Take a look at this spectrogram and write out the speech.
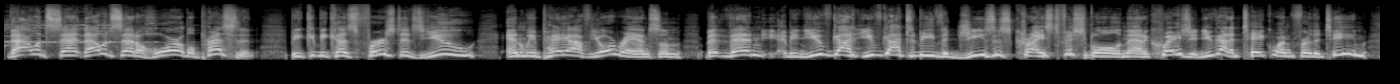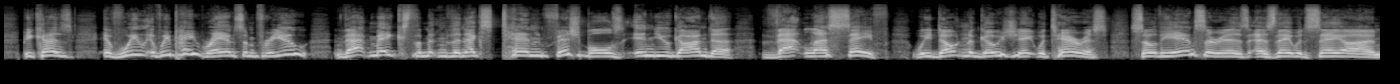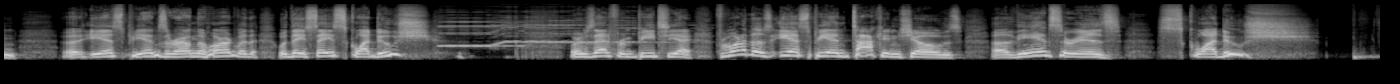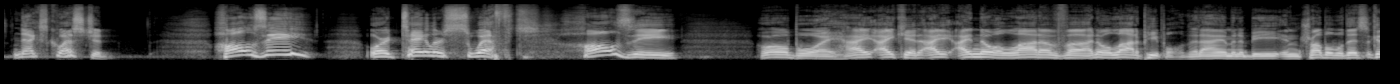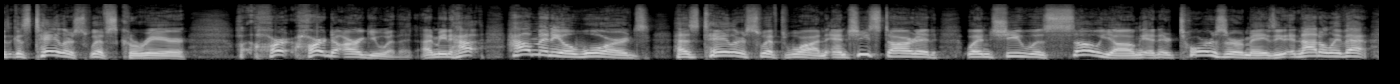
that would set that would set a horrible precedent because first it's you and we pay off your ransom but then i mean you've got you've got to be the jesus christ fishbowl in that equation. You got to take one for the team because if we if we pay ransom for you that makes the, the next 10 fish bowls in uganda that less safe. We don't negotiate with terrorists. So the answer is as they would say on uh, ESPN's around the horn? Would, would they say squadoosh? or is that from PTA? From one of those ESPN talking shows, uh, the answer is Squadoosh. Next question Halsey or Taylor Swift? Halsey. Oh boy, I I could I I know a lot of uh, I know a lot of people that I am going to be in trouble with this because because Taylor Swift's career hard hard to argue with it. I mean, how how many awards has Taylor Swift won? And she started when she was so young, and her tours are amazing. And not only that,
